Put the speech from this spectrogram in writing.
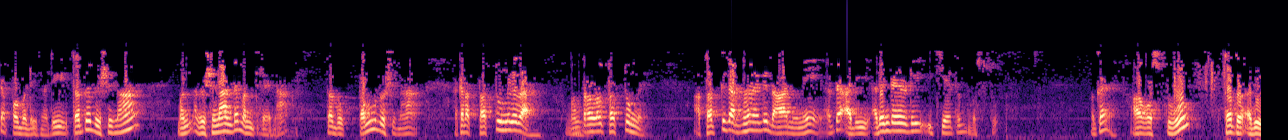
చెప్పబడినది. తత్ ఋషిణ మన్ ఋషిణ అంటే మంత్రేణ తదుక్తం ఋషిణ అక్కడ తత్తు ఉంది కదా మంత్రంలో తత్తు ఉంది. ఆ తత్తుకి అర్థం ఏంటి? దానిని అంటే అది అదంటే? ఏమిటి? వస్తువు వస్తు. ఓకే? ఆ వస్తువు తత్ అది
